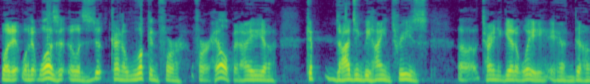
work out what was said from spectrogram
but it, what it was, it, was just kind of looking for, for help and I uh, kept dodging behind trees uh, trying to get away and uh,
